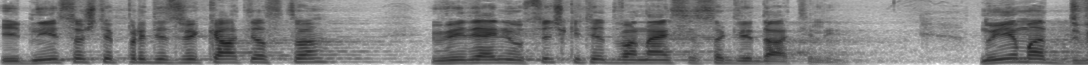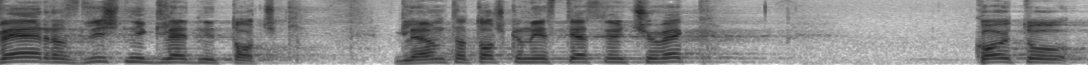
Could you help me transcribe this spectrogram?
и дни и същи предизвикателства, видени от всичките 12 съгледатели. Но има две различни гледни точки. Гледната точка на естествения човек, който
